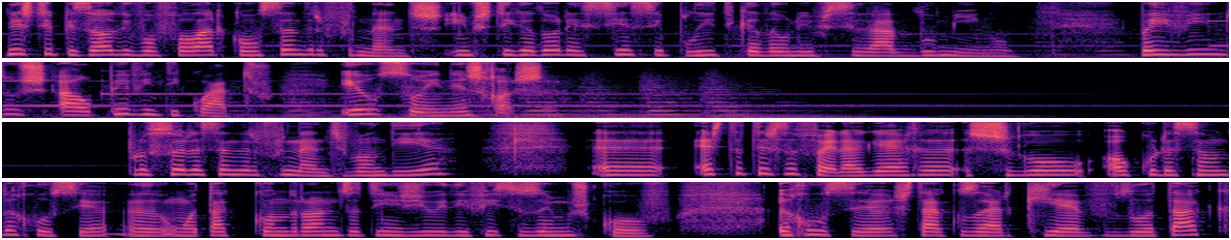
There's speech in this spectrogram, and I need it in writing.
Neste episódio vou falar com Sandra Fernandes, investigadora em Ciência Política da Universidade do Minho. Bem-vindos ao P24. Eu sou Inês Rocha. Professora Sandra Fernandes, bom dia. Uh, esta terça-feira a guerra chegou ao coração da Rússia. Uh, um ataque com drones atingiu edifícios em Moscovo. A Rússia está a acusar Kiev do ataque,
